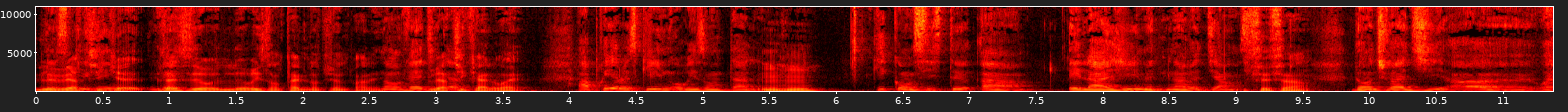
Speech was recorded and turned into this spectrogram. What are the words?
le Le vertical. Ça, c'est l'horizontal dont tu viens de parler. Non, vertical. ouais. Après, il y a le scaling horizontal Mhm. Qui consiste à élargir maintenant l'audience. C'est ça. Donc tu vas dire, ah euh, ouais,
